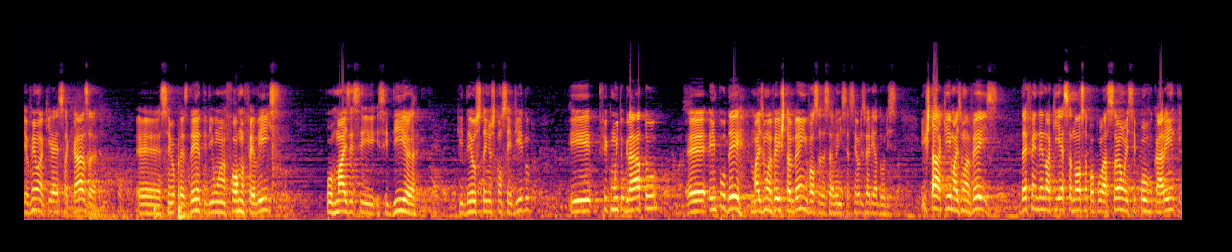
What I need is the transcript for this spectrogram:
eu venho aqui a essa casa, é, senhor presidente, de uma forma feliz por mais esse, esse dia que Deus tem nos concedido. E fico muito grato é, em poder, mais uma vez também, Vossas Excelências, senhores vereadores, estar aqui mais uma vez defendendo aqui essa nossa população, esse povo carente,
